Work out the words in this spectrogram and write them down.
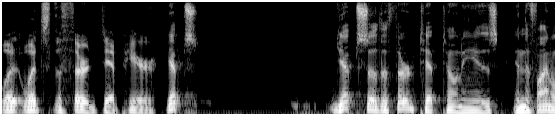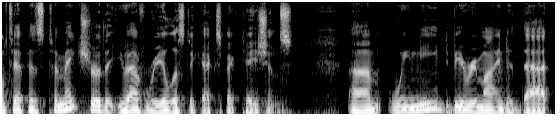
what, what's the third tip here yep yep so the third tip tony is and the final tip is to make sure that you have realistic expectations um, we need to be reminded that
